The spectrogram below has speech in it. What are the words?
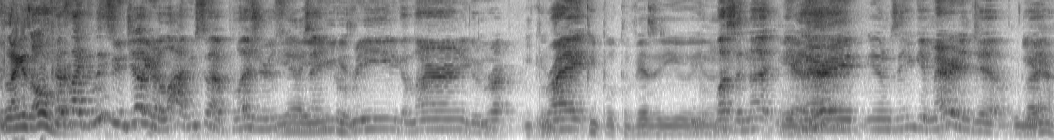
Like it's over. Because like at least you're in jail, you're alive. You still have pleasures. you know Yeah, what you You, can can- read, you can learn, you can, ri- you can, write, People can visit you. you You can know. bust a nut, you get married. You know what I'm saying? You get married in jail. Like, Yeah.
